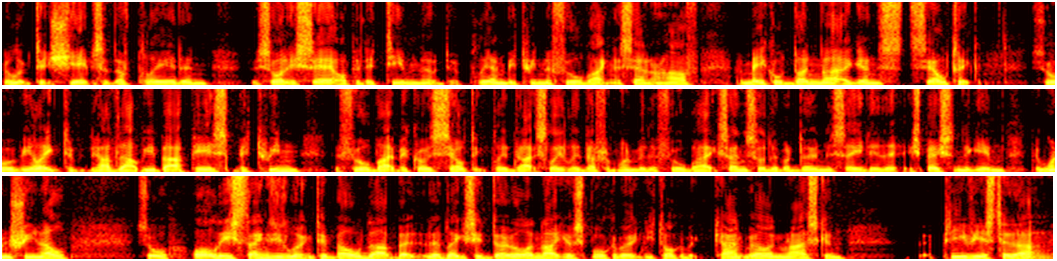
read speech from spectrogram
we looked at shapes that they've played and the sort of set up of the team, they're playing between the fullback and the centre half. And Michael done that against Celtic. So we like to have that wee bit of pace between the fullback because Celtic played that slightly different one with the fullbacks in, so they were down the side of it, especially in the game, the 1 3 0. So all these things he's looking to build up. But I'd like to see Dowell and that you spoke about. You talk about Cantwell and Raskin previous to that. Mm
